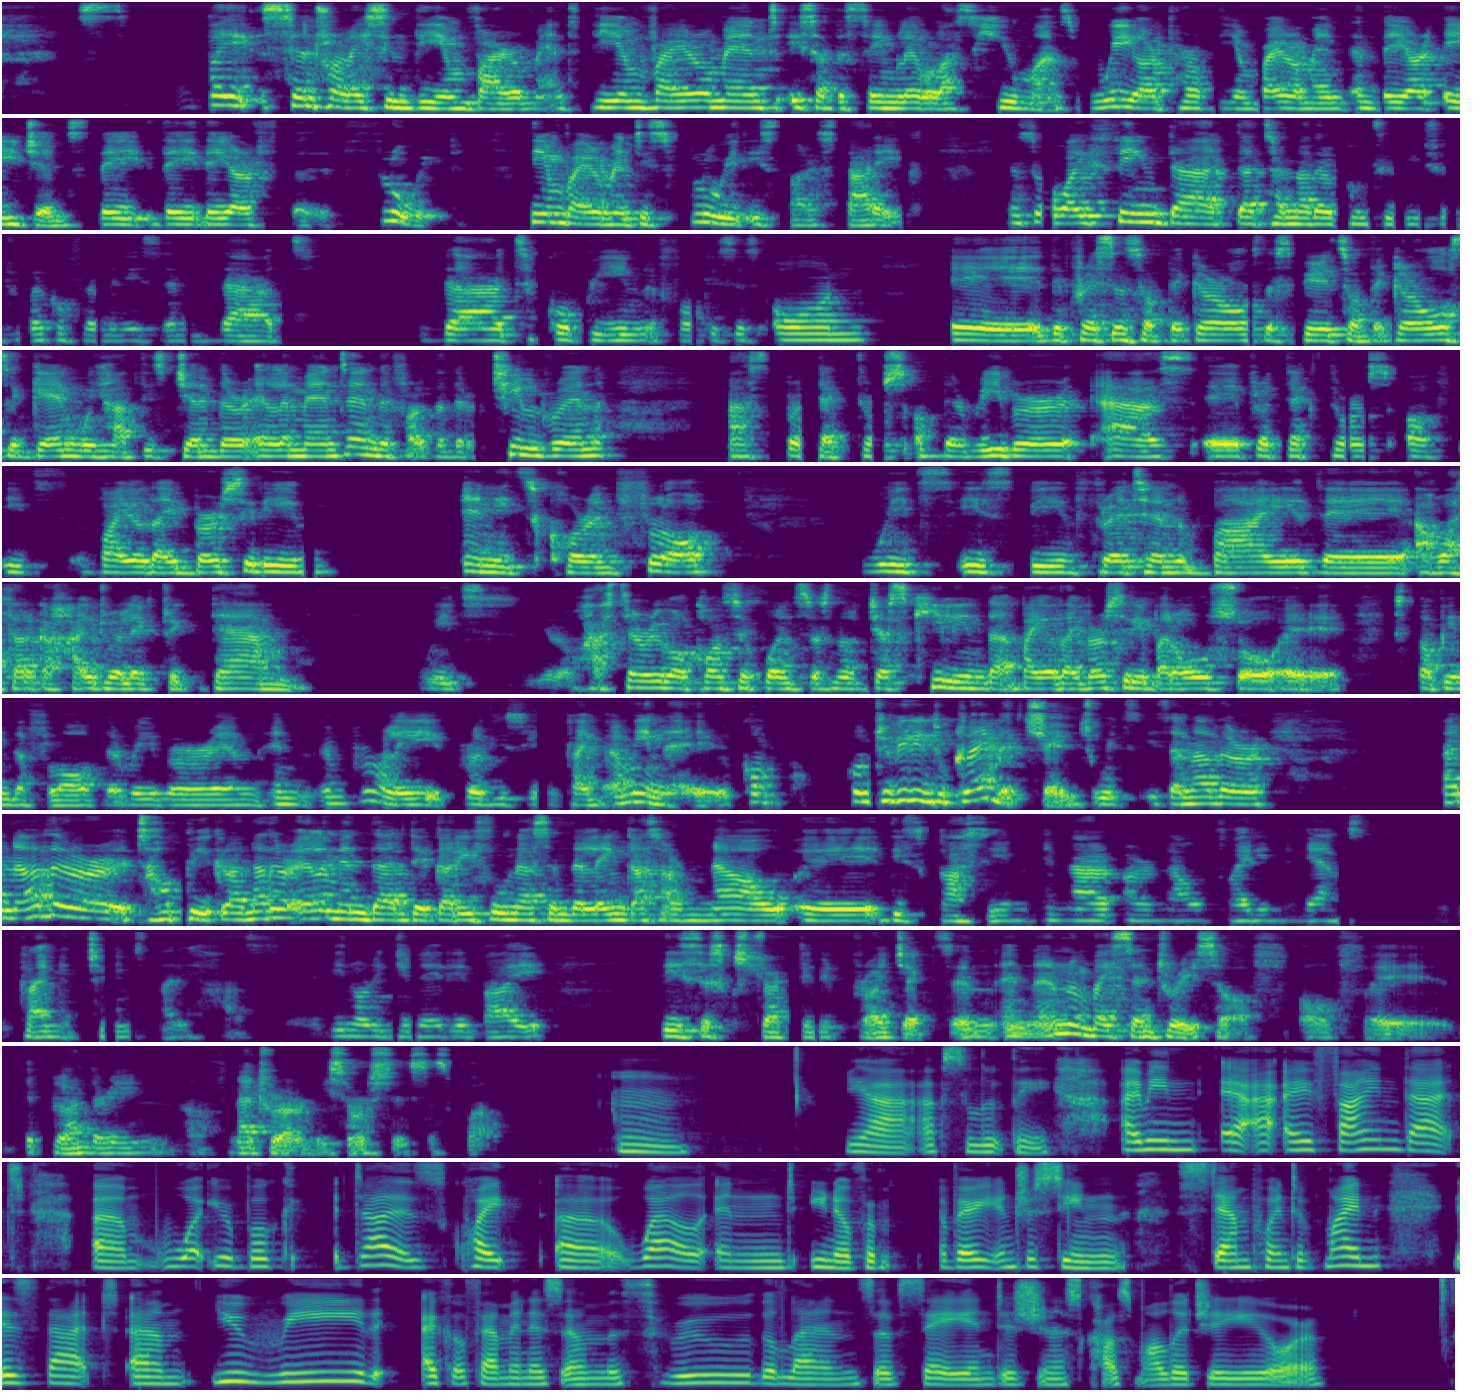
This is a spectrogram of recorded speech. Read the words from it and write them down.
by centralizing the environment. The environment is at the same level as humans. We are part of the environment, and they are agents. They they they are uh, fluid. The environment is fluid. It's not static. And so I think that that's another contribution to ecofeminism that that COPINH focuses on uh, the presence of the girls, the spirits of the girls. Again, we have this gender element and the fact that they're children as protectors of the river, as uh, protectors of its biodiversity and its current flow, which is being threatened by the Agua Zarca hydroelectric dam, which you know, has terrible consequences, not just killing that biodiversity, but also uh, stopping the flow of the river and, and, and probably producing climate. I mean, uh, com- contributing to climate change, which is another another topic, another element that the Garifunas and the Lencas are now uh, discussing and are, are now fighting against climate change that has been originated by these extractive projects and, and, and by centuries of, of uh, the plundering of natural resources as well. Mm. Yeah, absolutely. I mean, I, find that um, what your book does quite uh, well, and you know, from a very interesting standpoint of mine, is that um, you read ecofeminism through the lens of, say, indigenous cosmology or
